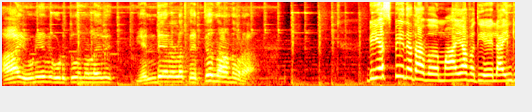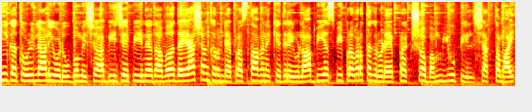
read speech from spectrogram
ആ യൂണിയന് കൊടുത്തു എന്നുള്ളതിൽ എന്റെ കയ്യിലുള്ള തെറ്റെന്താണെന്ന് പറ. ബി എസ് പി നേതാവ് മായാവതിയെ ലൈംഗിക തൊഴിലാളിയോട് ഉപമിച്ച ബി ജെ പി നേതാവ് ദയാശങ്കറിന്റെ പ്രസ്താവനയ്ക്കെതിരെയുള്ള ബി എസ് പി പ്രവർത്തകരുടെ പ്രക്ഷോഭം യു പിയിൽ ശക്തമായി.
